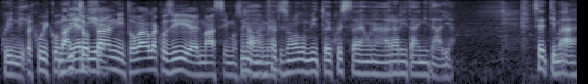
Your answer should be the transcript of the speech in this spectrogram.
quindi Per cui con vale a 18 dire- anni trovarla così è il massimo secondo No, me. infatti sono convinto che questa è una rarità in Italia. Senti, ma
